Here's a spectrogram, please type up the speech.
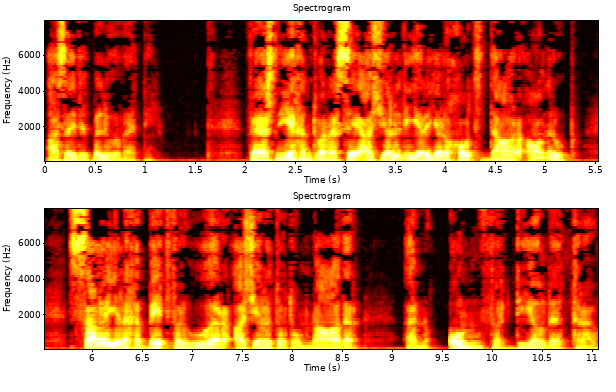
as hy dit beloof het nie. Vers 29 sê: "As julle die Here julle God daar aanroep, sal hy julle gebed verhoor as julle tot hom nader." in onverdeelde trou.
